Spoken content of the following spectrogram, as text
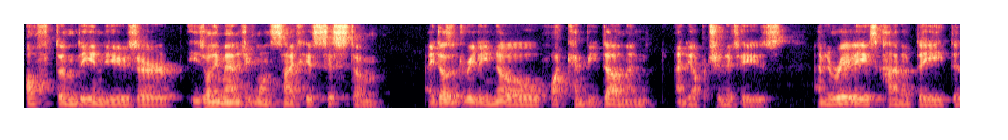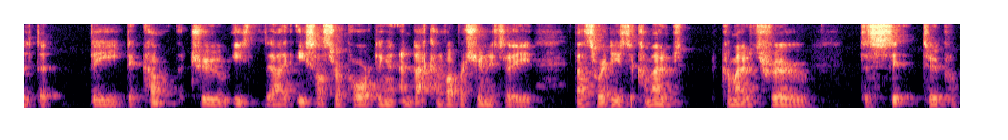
Often the end user, he's only managing one side, his system, and he doesn't really know what can be done and, and the opportunities. And it really is kind of the the the the, the, through ESOS reporting and that kind of opportunity. That's where it needs to come out come out through to sit to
